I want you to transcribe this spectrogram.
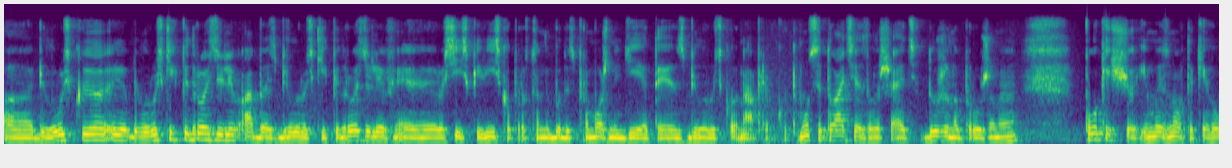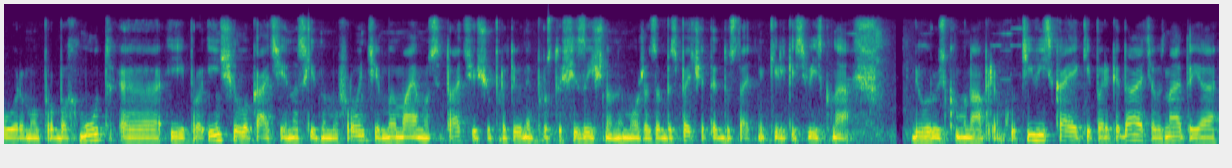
е, білоруської білоруських підрозділів, а без білоруських підрозділів е, російське військо просто не буде спроможне діяти з білоруського напрямку. Тому ситуація залишається дуже напруженою. Поки що, і ми знов таки говоримо про Бахмут е, і про інші локації на східному фронті. Ми маємо ситуацію, що противник просто фізично не може забезпечити достатню кількість військ на білоруському напрямку. Ті війська, які перекидаються, ви знаєте, я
